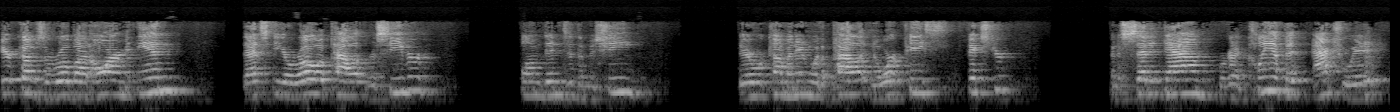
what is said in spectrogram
Here comes the robot arm in. That's the Erowa pallet receiver plumbed into the machine. There we're coming in with a pallet and a workpiece fixture. Going to set it down. We're going to clamp it, actuate it.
